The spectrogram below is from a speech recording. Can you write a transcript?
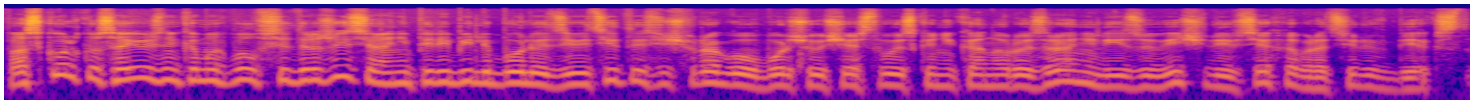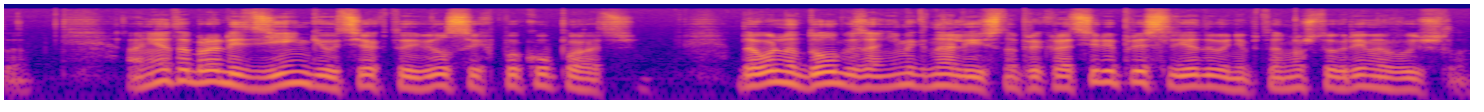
Поскольку союзникам их был Вседержитель, они перебили более 9 тысяч врагов, большую часть войска Никанора изранили, изувечили и всех обратили в бегство. Они отобрали деньги у тех, кто явился их покупать. Довольно долго за ними гнались, но прекратили преследование, потому что время вышло.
